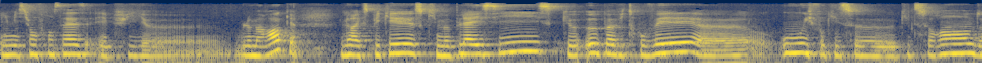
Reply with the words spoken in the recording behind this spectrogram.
une mission française et puis le Maroc, de leur expliquer ce qui me plaît ici, ce que eux peuvent y trouver, où il faut qu'ils se, qu'ils se rendent,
